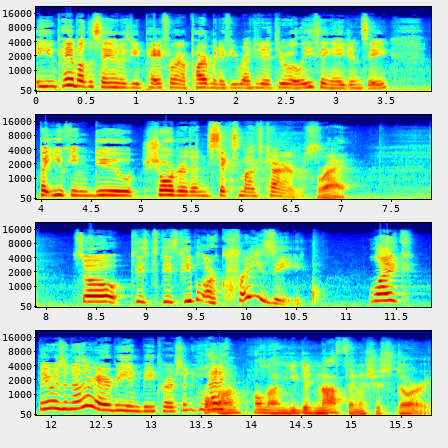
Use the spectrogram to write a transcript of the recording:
you pay about the same as you'd pay for an apartment if you rented it through a leasing agency, but you can do shorter than six month terms. Right. So these these people are crazy. Like there was another Airbnb person who Hold had on, a hold on. You did not finish your story.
